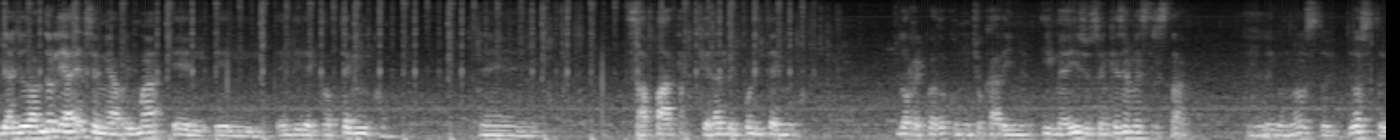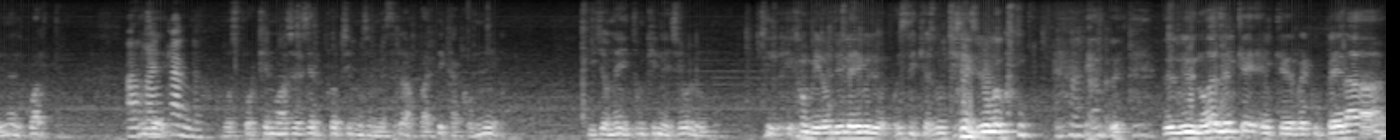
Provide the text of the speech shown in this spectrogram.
Y ayudándole a él se me arrima el, el- el director técnico, eh, Zapata, que era el del Politécnico, lo recuerdo con mucho cariño, y me dice, ¿usted en qué semestre está? Y yo le digo, no, estoy, yo estoy en el cuarto. Arrancando. ¿Vos por qué no haces el próximo semestre la práctica conmigo? Y yo necesito un kinesiólogo. Y le digo, miro yo y le digo, yo, oye, ¿qué es un kinesiólogo? Entonces me dice, no, es el que, el que recupera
